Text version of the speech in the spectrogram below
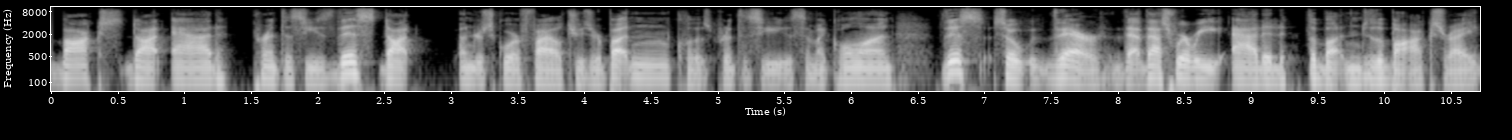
box dot add parentheses this dot underscore file chooser button, close parentheses, semicolon. This, so there, that, that's where we added the button to the box, right?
